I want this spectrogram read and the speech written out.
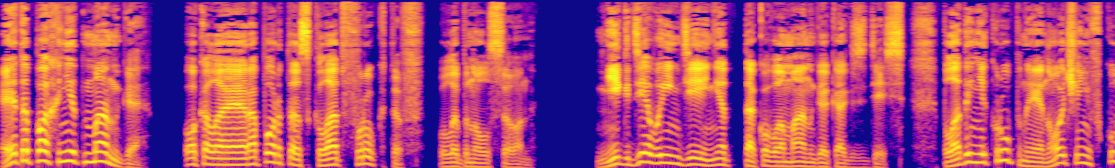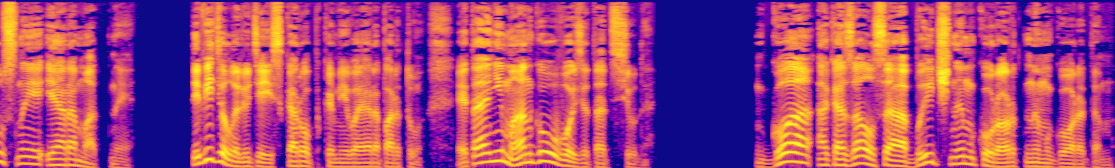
«Это пахнет манго. Около аэропорта склад фруктов», — улыбнулся он. Нигде в Индии нет такого манго, как здесь. Плоды не крупные, но очень вкусные и ароматные. Ты видела людей с коробками в аэропорту? Это они манго увозят отсюда. Гоа оказался обычным курортным городом.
